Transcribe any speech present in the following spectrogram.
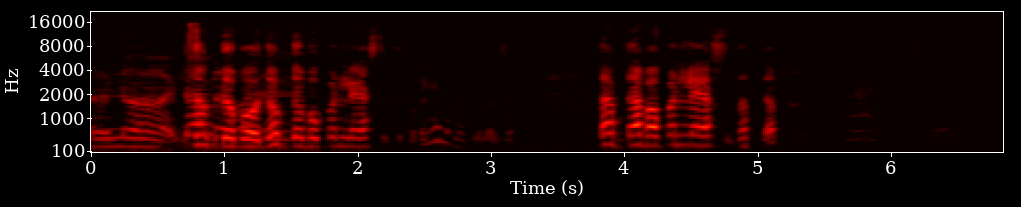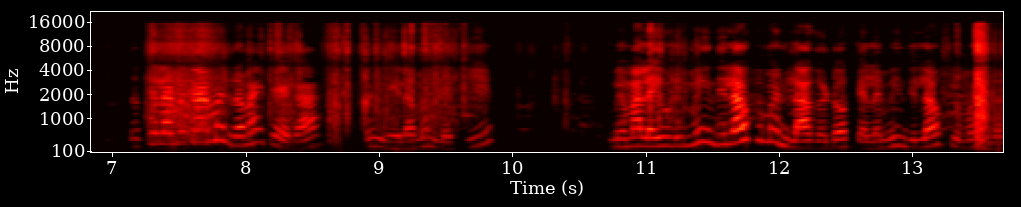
अं, ड- धबधब. धबधबा पण लय असते. कुठे गेलं धबधबा पण लय असतो धबधबा. तर तिला मी काय म्हणलं माहिती आहे का? बहिणीला म्हणलं की मी मला एवढी मेहंदी लाव की म्हणलं अगं डोक्याला मेहंदी लाव की म्हणलं.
